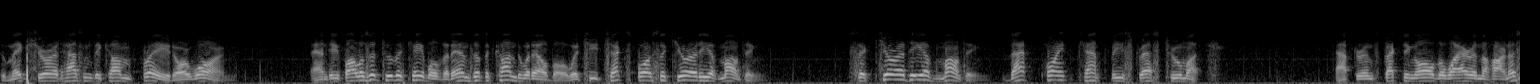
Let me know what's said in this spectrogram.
to make sure it hasn't become frayed or worn. And he follows it to the cable that ends at the conduit elbow, which he checks for security of mounting. Security of mounting. That point can't be stressed too much. After inspecting all the wire in the harness,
